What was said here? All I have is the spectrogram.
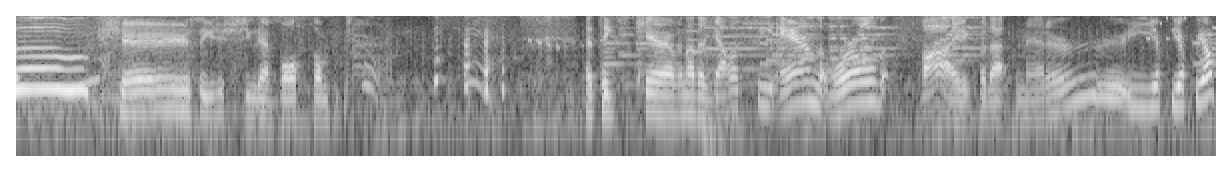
Okay, so you just shoot at both of them. that takes care of another galaxy and world 5 for that matter. Yup, yup, yup.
